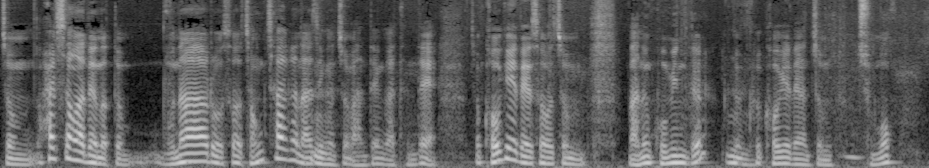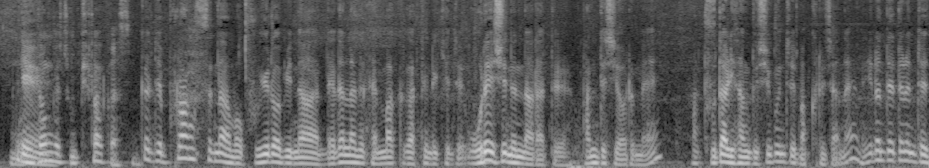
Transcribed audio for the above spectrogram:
좀 활성화된 어떤 문화로서 정착은 아직은 음. 좀안 된 것 같은데 좀 거기에 대해서 좀 많은 고민들 음. 그 거기에 대한 좀 주목 뭐 예. 이런 게 좀 필요할 것 같습니다. 그러니까 이제 프랑스나 뭐 북유럽이나 네덜란드, 덴마크 같은 이렇게 이제 오래 쉬는 나라들 반드시 여름에 한두달 이상도 쉬고 이제 막 그러잖아요. 이런 데들은 이제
